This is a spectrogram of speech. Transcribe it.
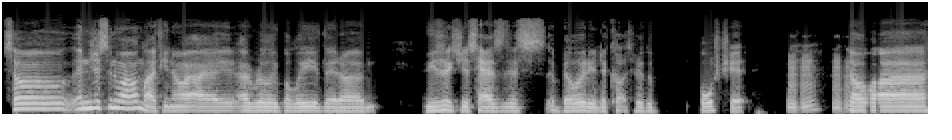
So, and just in my own life, you know, I I really believe that um, music just has this ability to cut through the bullshit. Mm-hmm, So uh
